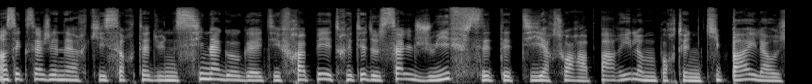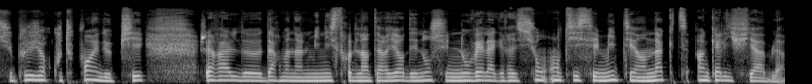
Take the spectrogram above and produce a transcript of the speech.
Un sexagénaire qui sortait d'une synagogue a été frappé et traité de sale juif. C'était hier soir à Paris. L'homme portait une kippa. Il a reçu plusieurs coups de poing et de pied. Gérald Darmanin, le ministre de l'Intérieur, dénonce une nouvelle agression antisémite et un acte inqualifiable.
